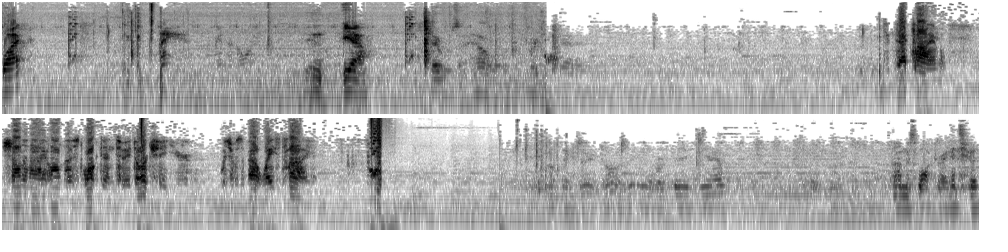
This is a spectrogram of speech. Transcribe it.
What? Mm, Yeah. There was a hell of a freaking. At that time, Sean and I almost walked into a dark figure, which was about waist high. It looked like very tall, really was big, you know? I almost walked right into it.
